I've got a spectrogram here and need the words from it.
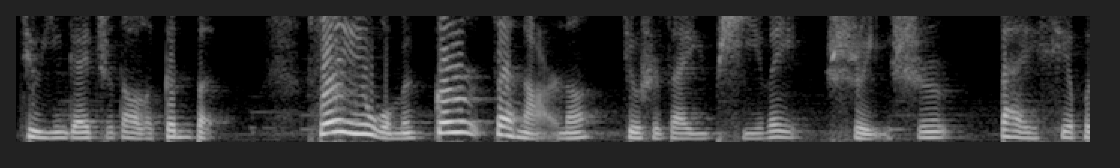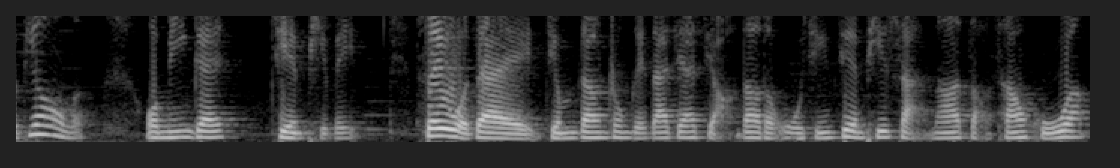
就应该知道了根本。所以，我们根儿在哪儿呢？就是在于脾胃水湿代谢不掉了。我们应该健脾胃。所以我在节目当中给大家讲到的五行健脾散呐、早餐壶啊。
